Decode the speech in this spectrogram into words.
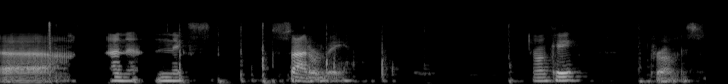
uh, Anna next Saturday. Okay, promise.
